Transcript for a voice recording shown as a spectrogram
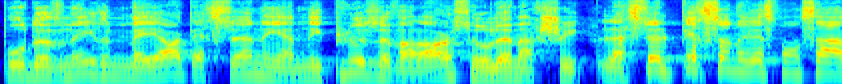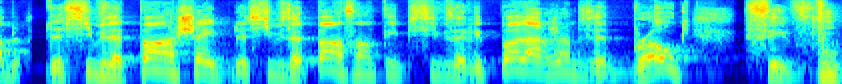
pour devenir une meilleure personne et amener plus de valeur sur le marché. La seule personne responsable de si vous n'êtes pas en shape, de si vous n'êtes pas en santé, puis si vous n'avez pas l'argent, vous êtes broke, c'est vous.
